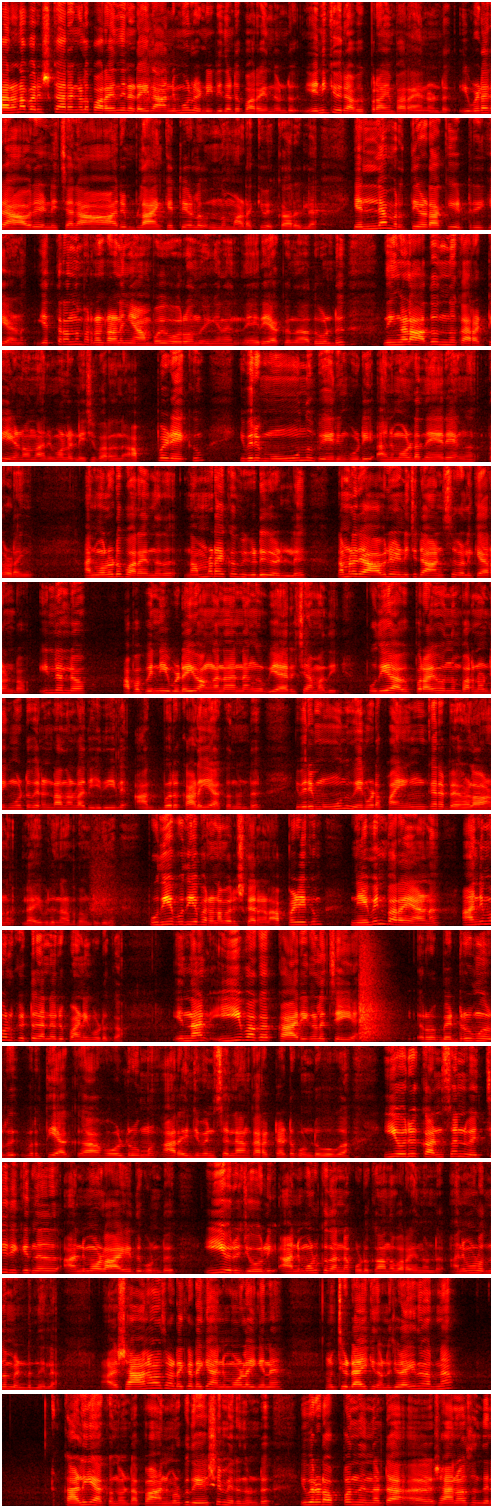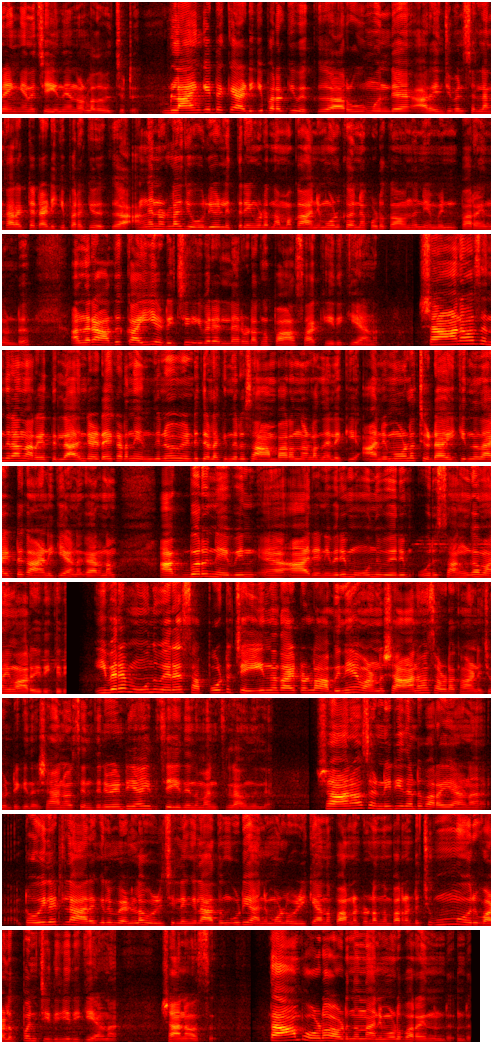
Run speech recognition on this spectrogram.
ഭരണപരിഷ്കാരങ്ങൾ പറയുന്നതിനിടയിൽ അനുമോൾ എണ്ണീറ്റ് എന്നിട്ട് പറയുന്നുണ്ട്. എനിക്കൊരു അഭിപ്രായം പറയാനുണ്ട്. ഇവിടെ രാവിലെ എണ്ണിച്ചാൽ ആരും ബ്ലാങ്കറ്റുകൾ ഒന്നും മടക്കി വെക്കാറില്ല. എല്ലാം വൃത്തികേടാക്കി ഇട്ടിരിക്കുകയാണ്. എത്ര എന്നും പറഞ്ഞിട്ടാണ് ഞാൻ പോയി ഓരോന്നും ഇങ്ങനെ നേരെയാക്കുന്നത്. അതുകൊണ്ട് നിങ്ങൾ അതൊന്ന് കറക്റ്റ് ചെയ്യണമെന്ന് അനുമോൾ എണ്ണീച്ച് പറഞ്ഞു അപ്പോഴേക്കും ഇവർ മൂന്ന് പേരും കൂടി അനുമോളുടെ നേരെ അങ്ങ് തുടങ്ങി. അനുമോളോട് പറയുന്നത് നമ്മുടെയൊക്കെ വീടുകളിൽ നമ്മൾ രാവിലെ എണീച്ച് ഡാൻസ് കളിക്കാറുണ്ടോ? ഇല്ലല്ലോ. അപ്പോൾ പിന്നെ ഇവിടെയും അങ്ങനെ തന്നെ അങ്ങ് വിചാരിച്ചാൽ മതി. പുതിയ അഭിപ്രായം ഒന്നും പറഞ്ഞുകൊണ്ട് ഇങ്ങോട്ട് വരണ്ടെന്നുള്ള രീതിയിൽ അക്ബർ കളിയാക്കുന്നുണ്ട്. ഇവർ മൂന്ന് പേരും കൂടെ ഭയങ്കര ബഹളമാണ് ലൈവിൽ നടന്നുകൊണ്ടിരിക്കുന്നത്. പുതിയ പുതിയ ഭരണപരിഷ്കാരങ്ങൾ. അപ്പോഴേക്കും നെവിൻ പറയാണ് അനിമോൾ കിട്ടുക തന്നെ ഒരു പണി കൊടുക്കുക എന്നാൽ ഈ വക കാര്യങ്ങൾ ചെയ്യാൻ ബെഡ്റൂം വൃത്തിയാക്കുക ഹോൾ റൂം അറേഞ്ച്മെന്റ്സ് എല്ലാം കറക്റ്റായിട്ട് കൊണ്ടുപോവുക. ഈ ഒരു കൺസേൺ വെച്ചിരിക്കുന്നത് അനുമോൾ ആയതുകൊണ്ട് ഈ ഒരു ജോലി അനുമോൾക്ക് തന്നെ കൊടുക്കാമെന്ന് പറയുന്നുണ്ട്. അനുമോൾ ഒന്നും മിണ്ടുന്നില്ല. ഷാനവാസ് ഇടയ്ക്കിടയ്ക്ക് അനുമോളെ ഇങ്ങനെ ചിടായിക്കുന്നുണ്ട്. ചിടായിന്ന് പറഞ്ഞാൽ കളിയാക്കുന്നുണ്ട്. അപ്പോൾ അനുമോൾക്ക് ദേഷ്യം വരുന്നുണ്ട്. ഇവരുടെ ഒപ്പം നിന്നിട്ട് ഷാനവാസ് എന്തിനാ ഇങ്ങനെ ചെയ്യുന്നതെന്നുള്ളത് വെച്ചിട്ട്. ബ്ലാങ്കറ്റൊക്കെ അടുക്കിപ്പറക്കി വെക്കുക റൂമിന്റെ അറേഞ്ച്മെന്റ്സ് എല്ലാം കറക്റ്റായിട്ട് അടുക്കിപ്പറക്കി വെക്കുക അങ്ങനെയുള്ള ജോലികൾ ഇത്രയും കൂടെ നമുക്ക് അനുമോൾക്ക് തന്നെ കൊടുക്കാമെന്ന് നിമിൻ പറയുന്നുണ്ട്. അന്നേരം അത് കൈയടിച്ച് ഇവരെല്ലാവരും കൂടെ അങ്ങ് പാസ്സാക്കിയിരിക്കുകയാണ് ഷാനവാസ് എന്തിനാണെന്ന് അറിയത്തില്ല. അതിന്റെ ഇടയിൽ കിടന്ന് എന്തിനോ വേണ്ടി തിളയ്ക്കുന്നൊരു സാമ്പാർ എന്നുള്ള നിലയ്ക്ക് അനുമോളെ ചിടായിക്കുന്നതായിട്ട് കാണിക്കുകയാണ്. കാരണം അക്ബർ നെവിൻ ആര്യൻ ഇവർ മൂന്ന് പേരും ഒരു സംഘമായി മാറിയിരിക്കുന്നു. ഇവരെ മൂന്ന് പേരെ സപ്പോർട്ട് ചെയ്യുന്നതായിട്ടുള്ള അഭിനയമാണ് ഷാനവാസ് അവിടെ കാണിച്ചുകൊണ്ടിരിക്കുന്നത്. ഷാനവാസ് എന്തിനു വേണ്ടിയാണ് ഇത് ചെയ്തതെന്ന് മനസ്സിലാവുന്നില്ല. ഷാനവാസ് എണ്ണീറ്റ് ചെയ്തിട്ട് പറയാണ് ടോയ്ലറ്റിൽ ആരെങ്കിലും വെള്ളം ഒഴിച്ചില്ലെങ്കിൽ അതും കൂടി അനുമോൾ ഒഴിക്കാമെന്ന് പറഞ്ഞിട്ടുണ്ടെന്നും പറഞ്ഞിട്ട് ചുമ്മാ ഒരു വളുപ്പൻ ചിരിച്ചിരിക്കുകയാണ് ഷാനവാസ്. താൻ പോടോ അവിടെ നിന്ന് അനുമോൾ പറയുന്നുണ്ട്.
